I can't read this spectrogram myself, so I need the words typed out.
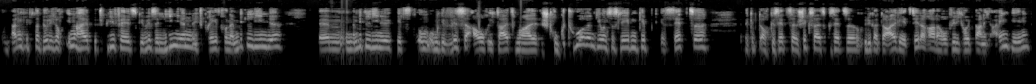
Und dann gibt es natürlich noch innerhalb des Spielfelds gewisse Linien. Ich spreche jetzt von der Mittellinie. Ähm, in der Mittellinie geht es um, um gewisse auch, ich sage jetzt mal, Strukturen, die uns das Leben gibt, Gesetze. Es gibt auch Gesetze, Schicksalsgesetze, Rüdiger Dahlke etc. Darauf will ich heute gar nicht eingehen.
